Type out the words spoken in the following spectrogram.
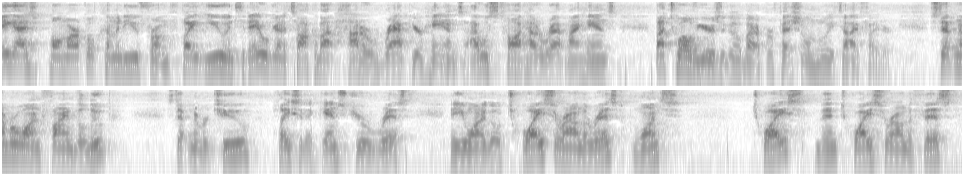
Hey guys, Paul Markel coming to you from Fight You, and today we're going to talk about how to wrap your hands. I was taught how to wrap my hands about 12 years ago by a professional Muay Thai fighter. Step number one, find the loop. Step number two, place it against your wrist. Now you want to go twice around the wrist, once, twice, then twice around the fist,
